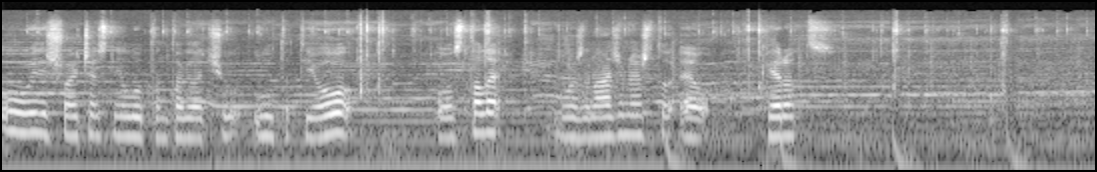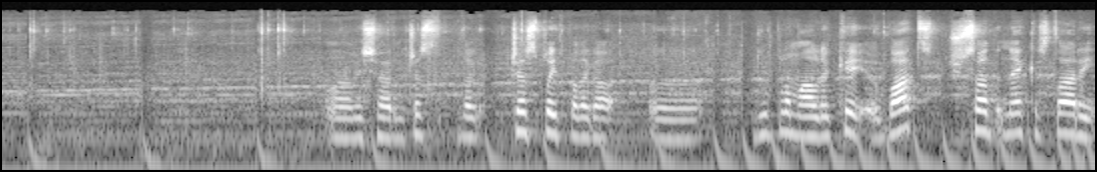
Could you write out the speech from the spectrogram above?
U, vidiš ovaj chest nije lutan, tako da ću lutati ovo. Ostale. Možda nađem nešto. Evo, carrot. Ona mi se chest, da, plate pa da ga uh, duplam, ali okay, bacit ću sad neke stvari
